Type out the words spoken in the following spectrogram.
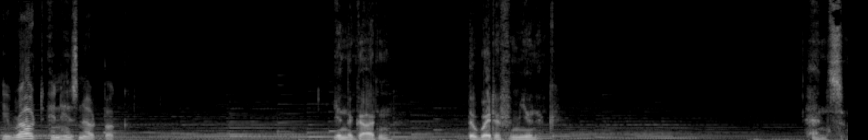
He wrote in his notebook In the garden, the waiter from Munich. Handsome.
